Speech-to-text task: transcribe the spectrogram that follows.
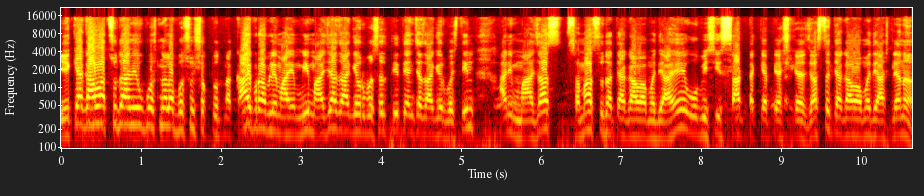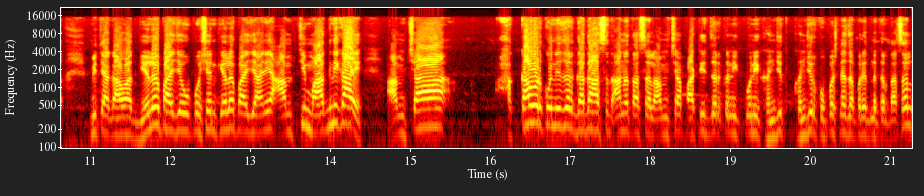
एका गावात सुद्धा आम्ही उपोषणाला बसू शकतो ना? काय प्रॉब्लेम आहे? मी माझ्या जागेवर बसेल ते त्यांच्या जागेवर बसतील आणि माझा समाज सुद्धा त्या गावामध्ये आहे. ओबीसी साठ टक्क्यापेक्षा जास्त त्या गावामध्ये असल्यानं मी त्या गावात गेलं पाहिजे उपोषण केलं पाहिजे आणि आमची मागणी काय? आमच्या हक्कावर कोणी जर गदा असत आणत असेल आमच्या पाठीत जर कोणी कोणी खंजीत खंजीर खुपसण्याचा प्रयत्न करत असेल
